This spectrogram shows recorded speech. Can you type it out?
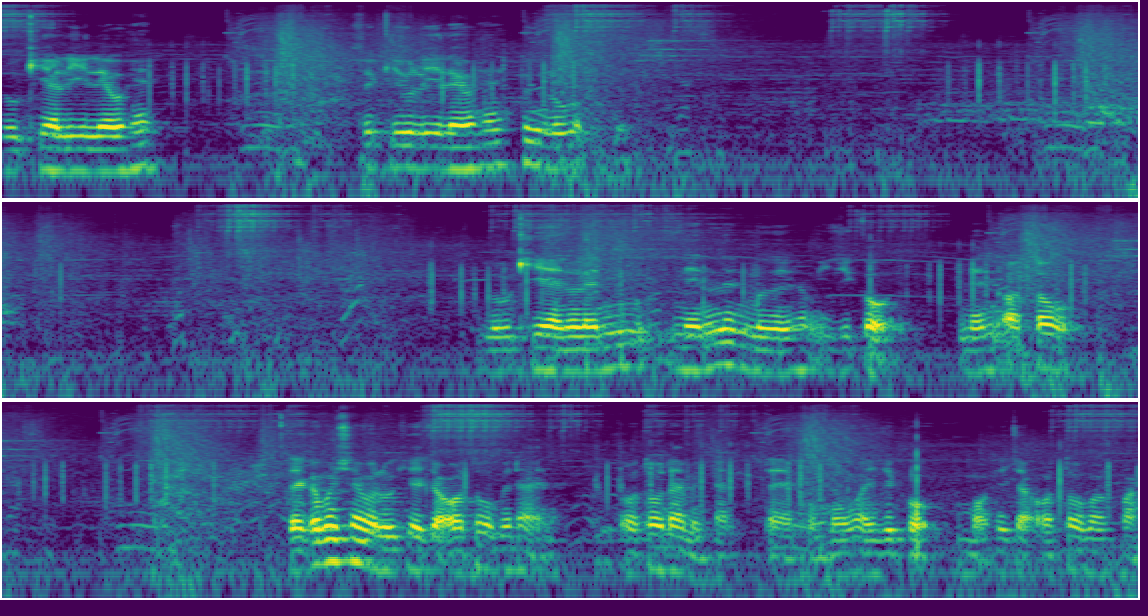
ดูเคียรีเร็วแฮะสกิลรีเร็วแฮะเพิ่งรู้ลูเคียเน้นเน้นเล่นมือครับอิจิโกะเน้นออโต้ แต่ก็ไม่ใช่ว่าลูเคียจะออโต้ไม่ได้นะ ออโต้ได้เหมือนกัน แต่ผมมองว่าอิจิโกะเหมาะที่จะออโต้มากกว่า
